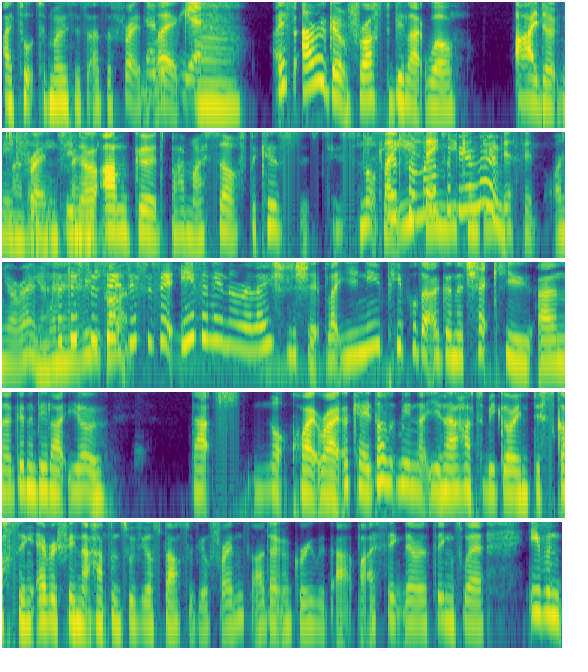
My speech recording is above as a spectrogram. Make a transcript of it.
I talked to Moses as a friend, As a- like yeah. Mm. it's arrogant for us to be like, well, I don't need I don't friends. need you know. I'm good by myself because it's, it's not It's good like for you man saying to you be can alone. do this on your own. Yeah. But this really is it. can't. This is it. Even in a relationship, like you need people that are going to check you and are going to be like, "Yo, that's not quite right." Okay, it doesn't mean that you now have to be going discussing everything that happens with your spouse with your friends. I don't agree with that, but I think there are things where even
